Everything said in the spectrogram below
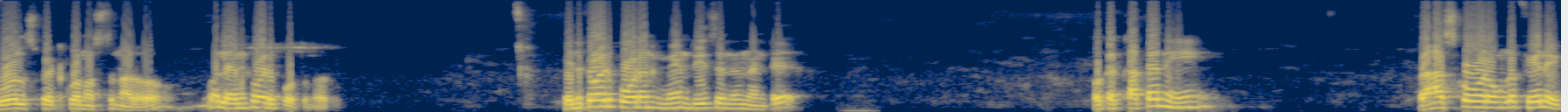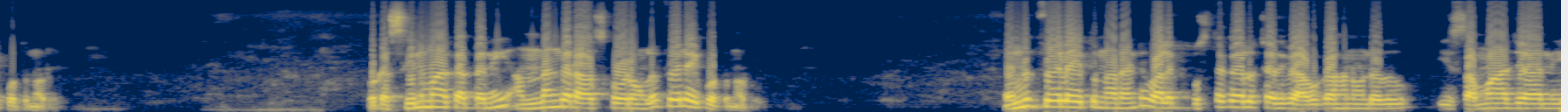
గోల్స్ పెట్టుకొని వస్తున్నారో వాళ్ళు వెనకబడిపోతున్నారు. వెనుకబడిపోవడానికి మెయిన్ రీజన్ ఏంటంటే ఒక కథని రాసుకోవడంలో ఫెయిల్ అయిపోతున్నారు. ఒక సినిమా కథని అందంగా రాసుకోవడంలో ఫెయిల్ అయిపోతున్నారు. ఎందుకు ఫెయిల్ అవుతున్నారంటే వాళ్ళకి పుస్తకాలు చదివే అవగాహన ఉండదు ఈ సమాజాన్ని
